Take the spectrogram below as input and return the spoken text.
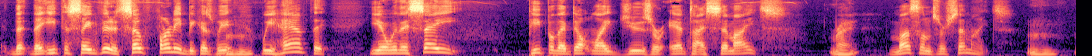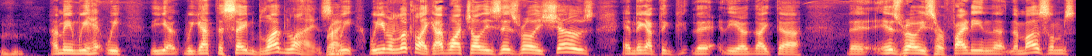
that they eat the same food. It's so funny because we we have the, you know, when they say people that don't like Jews are anti-Semites, Right. Muslims are Semites. Mm-hmm. I mean, we ha- we the, uh, we got the same bloodlines. So Right. we we even look like I watch all these Israeli shows, and they got the the, the you know, like the the Israelis are fighting the, the Muslims,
